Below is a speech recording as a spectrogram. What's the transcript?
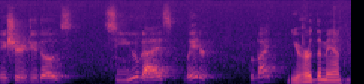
Make sure to do those. See you guys later. Bye-bye. You heard the man.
